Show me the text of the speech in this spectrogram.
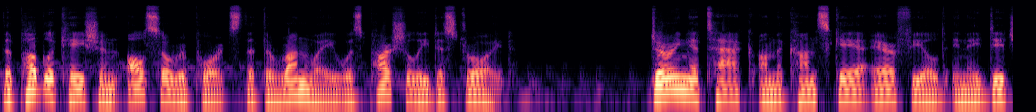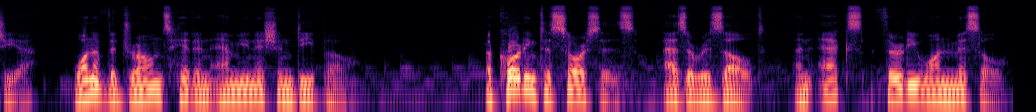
The publication also reports that the runway was partially destroyed. During attack on the Khanskaya airfield in Adygia, one of the drones hit an ammunition depot. According to sources, as a result, an X-31 missile,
